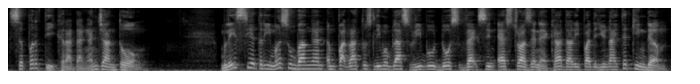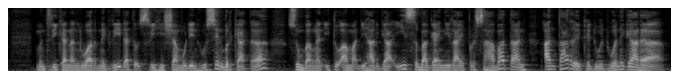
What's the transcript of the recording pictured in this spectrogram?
seperti keradangan jantung. Malaysia terima sumbangan 415,000 dos vaksin AstraZeneca daripada United Kingdom. Menteri Kanan Luar Negeri Datuk Seri Hishamuddin Hussein berkata, sumbangan itu amat dihargai sebagai nilai persahabatan antara kedua-dua negara.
